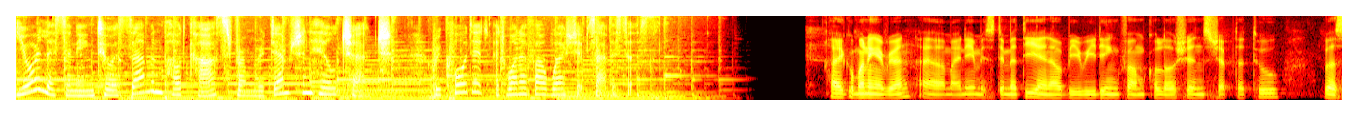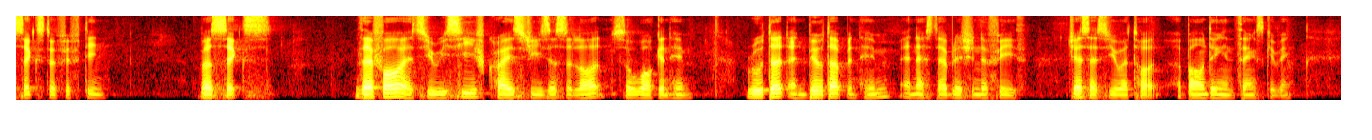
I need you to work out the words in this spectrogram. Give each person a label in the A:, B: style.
A: You're listening to a sermon podcast from Redemption Hill Church, recorded at one of our worship services.
B: Hi, good morning, everyone. Uh, my name is Timothy, and I'll be reading from Colossians chapter 2, verse 6 to 15. Verse 6 Therefore, as you receive Christ Jesus the Lord, so walk in him, rooted and built up in him, and established in the faith, just as you were taught, abounding in thanksgiving.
